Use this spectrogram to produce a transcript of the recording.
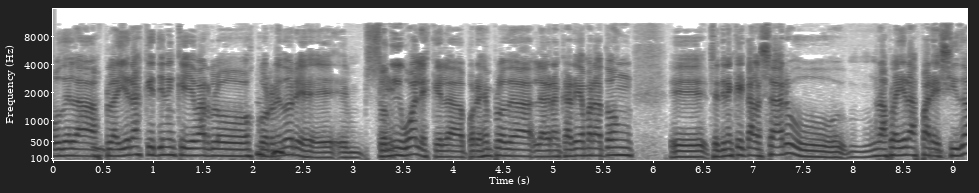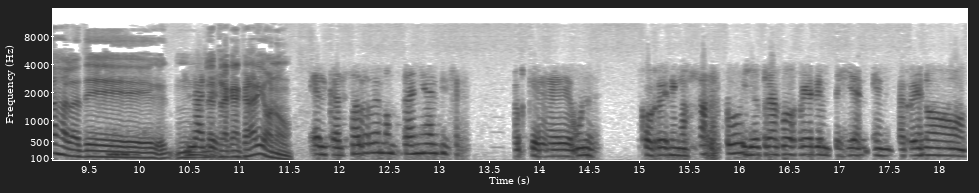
o de las playeras que tienen que llevar los corredores. Eh, eh, ¿Son iguales que, la, por ejemplo, de la, la Gran Canaria Maratón? eh, ¿Se tienen que calzar unas playeras parecidas a las de La la, de- Gran Canaria o no? El calzado de montaña es diferente, porque una correr en asfalto y otra correr en, terreno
